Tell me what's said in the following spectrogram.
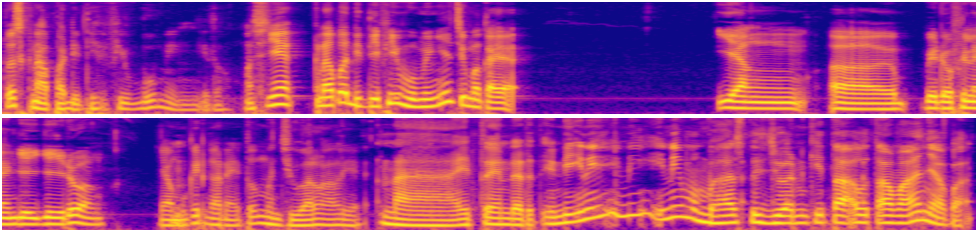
Terus kenapa di TV booming gitu? Maksudnya kenapa di TV boomingnya cuma kayak yang eh, pedofil yang gay-gay doang? Ya mungkin karena itu menjual kali ya. Nah, itu yang dari ini ini ini ini membahas tujuan kita utamanya, Pak.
